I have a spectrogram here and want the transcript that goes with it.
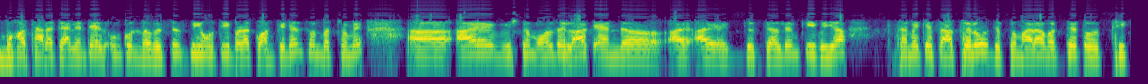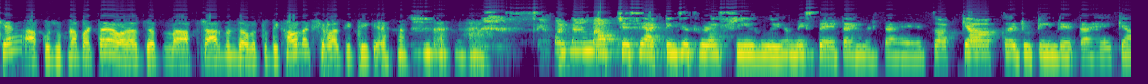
बहुत सारा टैलेंट है उनको नर्वसनेस नहीं होती बड़ा कॉन्फिडेंस उन बच्चों में। I wish them all the luck and I I just tell them कि भैया समय के साथ चलो जब तुम्हारा वक्त है तो ठीक है आपको झुकना पड़ता है और जब आप चार बन जाओगे तो दिखाओ नक्शेबाजी ठीक है। और मैम आप जैसे एक्टिंग से थोड़ा फ्री हुई हमें स्पेयर टाइम मिलता है तो आप क्या आपका रूटीन रहता है? क्या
